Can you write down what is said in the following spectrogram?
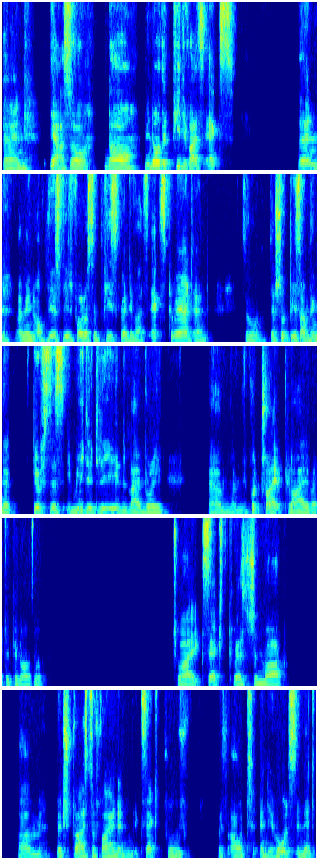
and yeah, so now we know that p divides x. Then, I mean, obviously it follows that p squared divides x squared. And so there should be something that gives this immediately in the library. Um, and we could try apply, but you can also try exact question mark um, which tries to find an exact proof without any holes in it.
